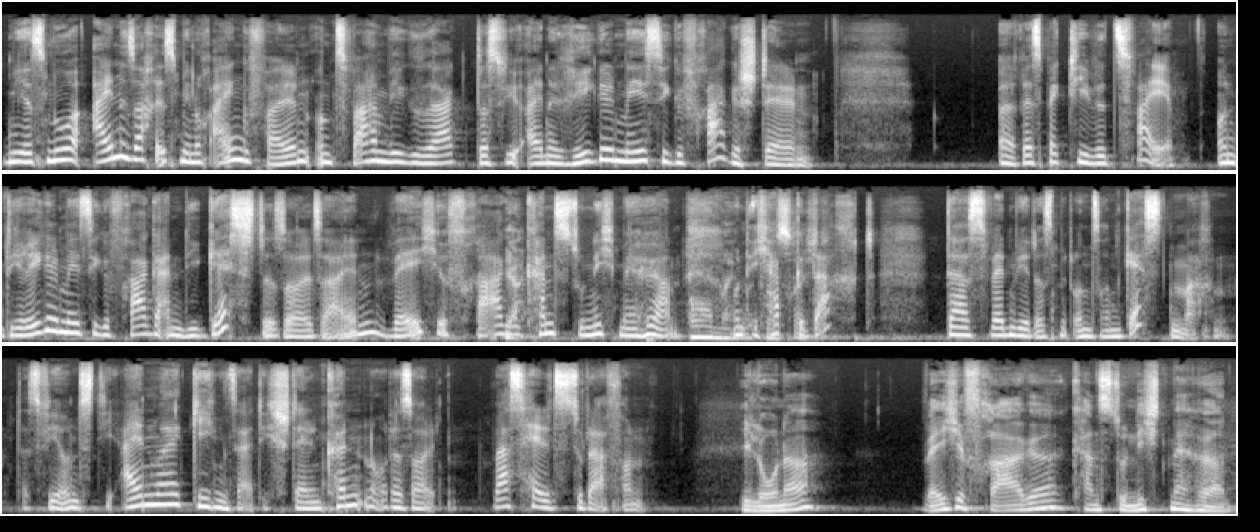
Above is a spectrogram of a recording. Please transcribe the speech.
mir ist nur eine Sache ist mir noch eingefallen und zwar haben wir gesagt, dass wir eine regelmäßige Frage stellen, äh, respektive zwei. Und die regelmäßige Frage an die Gäste soll sein, welche Frage Ja. kannst du nicht mehr hören? Oh mein und ich habe gedacht, dass wenn wir das mit unseren Gästen machen, dass wir uns die einmal gegenseitig stellen könnten oder sollten. Was hältst du davon? Ilona, welche Frage kannst du nicht mehr hören?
